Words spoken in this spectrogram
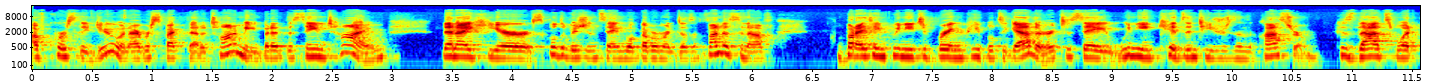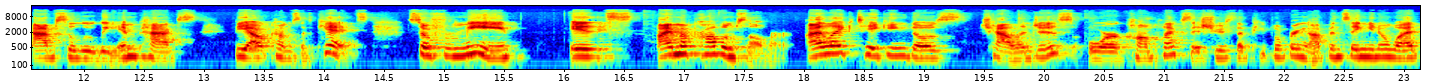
of course they do. And I respect that autonomy. But at the same time, then I hear school divisions saying, well, government doesn't fund us enough. But I think we need to bring people together to say we need kids and teachers in the classroom because that's what absolutely impacts the outcomes of kids. So for me, it's I'm a problem solver. I like taking those challenges or complex issues that people bring up and saying, you know what,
